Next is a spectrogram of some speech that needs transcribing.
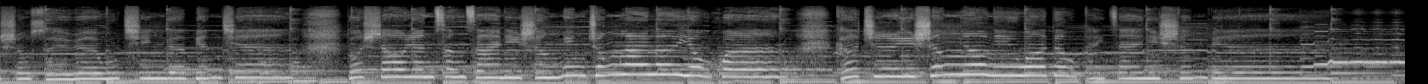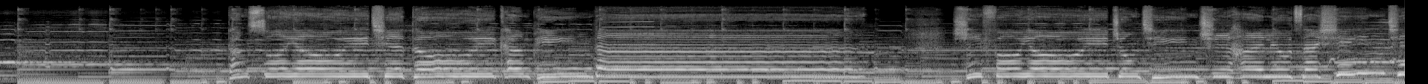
受岁月无情的变迁？多少人曾在你生命中来了又还？可知一生有你，我都陪在你身边。当所有一切都已看平淡，是否有一种矜持还留在心间？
